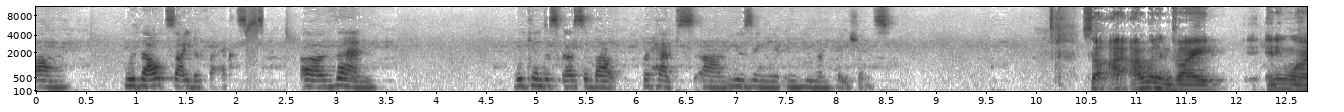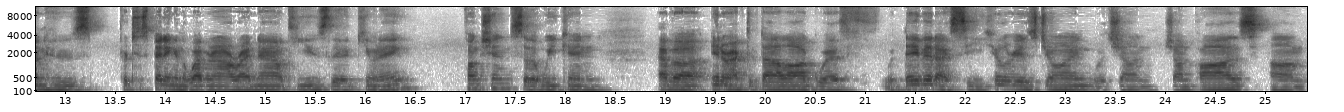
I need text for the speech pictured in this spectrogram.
um, without side effects, uh, then we can discuss about perhaps um, using it in human patients. So I, I, would invite anyone who's participating in the webinar right now to use the Q&A function so that we can have an interactive dialogue with, with David. I see Hilary has joined with Jeanne, Jeanne Paz. Um,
